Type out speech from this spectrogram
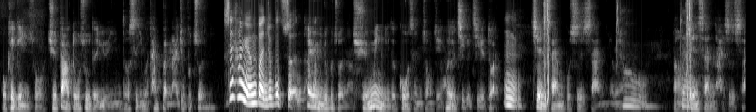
我可以跟你说，绝大多数的原因都是因为它本来就不准，所以它原本就不准了。它原本就不准啊。学命理的过程中间会有几个阶段，嗯见山不是山，有没有？哦见山还是山，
